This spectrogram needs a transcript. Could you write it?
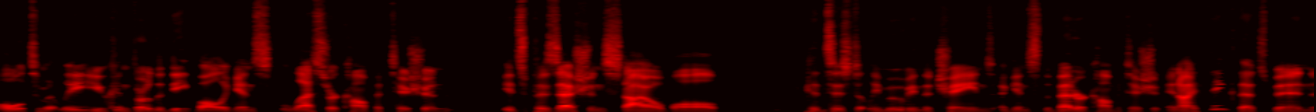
ultimately you can throw the deep ball against lesser competition it's possession style ball, consistently moving the chains against the better competition. And I think that's been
